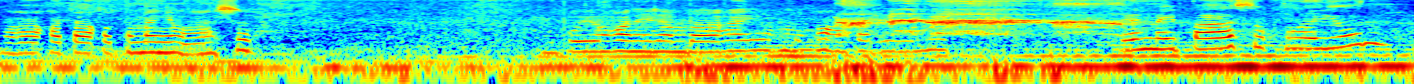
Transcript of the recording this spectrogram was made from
Nakakatakot naman yung aso. Yun po yung kanilang bahay. Mukhang tahimik. Yan, may pasok ngayon.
